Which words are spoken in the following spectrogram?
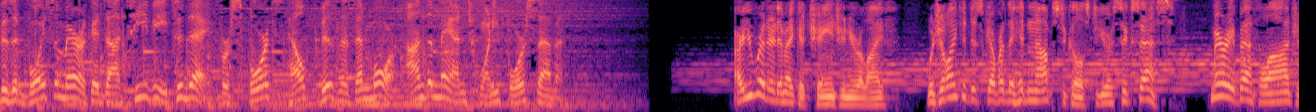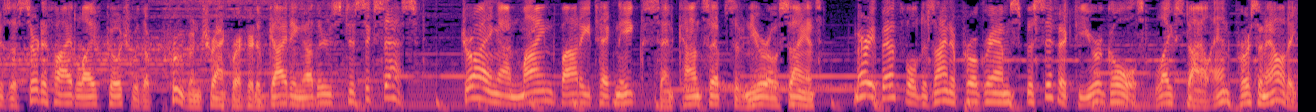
Visit VoiceAmerica.tv today for sports, health, business, and more on demand 24 7. Are you ready to make a change in your life? Would you like to discover the hidden obstacles to your success? Mary Beth Lodge is a certified life coach with a proven track record of guiding others to success. Drawing on mind body techniques and concepts of neuroscience, Mary Beth will design a program specific to your goals, lifestyle, and personality.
